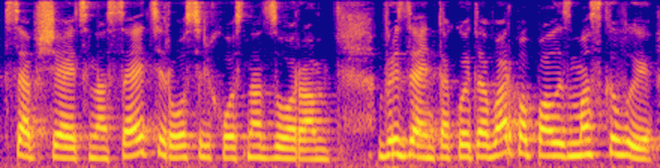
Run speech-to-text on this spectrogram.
сообщается на сайте Россельхознадзора. В Рязань такой товар попал из Москвы.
